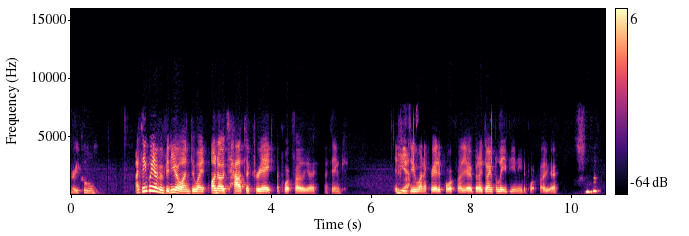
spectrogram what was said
Very cool. I think we have a video on doing, oh no, it's how to create a portfolio, I think. If yeah. you do want to create a portfolio, but I don't believe you need a portfolio.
